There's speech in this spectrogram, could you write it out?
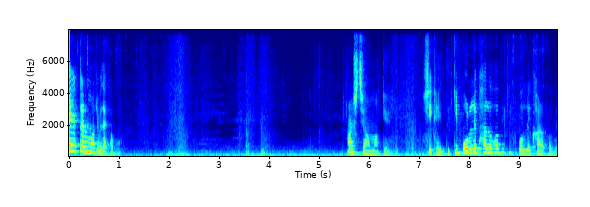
এক একটার মজা আমি দেখাবো। আসছে আমাকে শিখাইতে। কি পড়লে ভালো হবে কি পড়লে খারাপ হবে?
